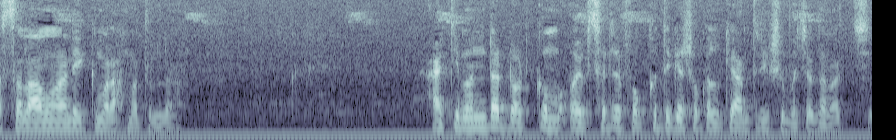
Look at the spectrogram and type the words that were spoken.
আসসালামু আলাইকুম রহমতুল্লাহ। আইটি মান্ডা ডট কম ওয়েবসাইটের পক্ষ থেকে সকলকে আন্তরিক শুভেচ্ছা জানাচ্ছি।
